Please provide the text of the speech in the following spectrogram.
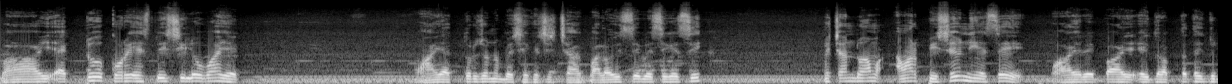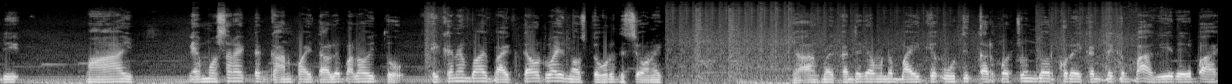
ভাই, একটু করে এসপি ছিল ভাই, এক- ভাই, এতর জন্য বেঁচে গেছি, যাক, ভালো হয়েছে, বেঁচে গেছি। এই আমা- আমার পিছেও নিয়েছে। ভাই রে ভাই, এই দ্রপ্তাতে যদি ভাই এমসার একটা গান পাই, তাহলে ভালো হইতো। এখানে ভাই বাইকটাও ভাই নষ্ট করে দিচ্ছে অনেক। যাক এখান থেকে আমরা বাইকে উঠি, তারপর সুন্দর করে এখান থেকে বাগিয়ে রে ভাই।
